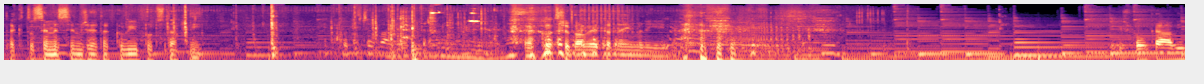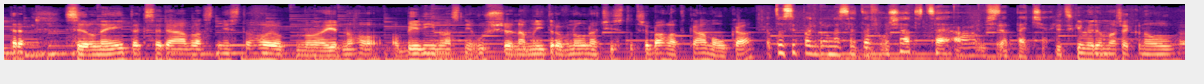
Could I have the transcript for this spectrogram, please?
Tak to si myslím, že je takový podstatný. Jako třeba větrný mlýn. Jako třeba větrný mlýn. fouká vítr silný, tak se dá vlastně z toho jednoho obilí vlastně už namlít rovnou na čisto třeba hladká mouka. A to si pak donesete v ošatce a už se peče. Vždycky mi doma řeknou, eh,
